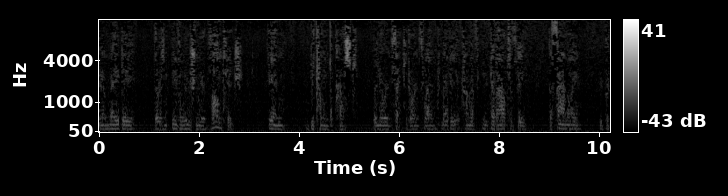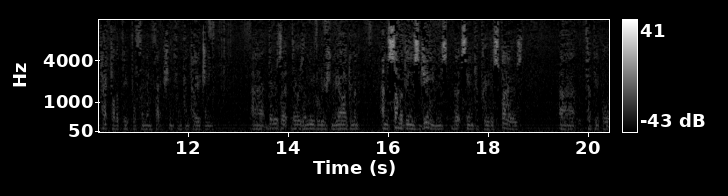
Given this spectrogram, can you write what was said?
You know, maybe there is an evolutionary advantage in becoming depressed when you're infected or inflamed. Maybe you kind of you get out of the, the family, you protect other people from infection, from contagion. Uh, there is a there is an evolutionary argument, and some of these genes that seem to predispose uh, to people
